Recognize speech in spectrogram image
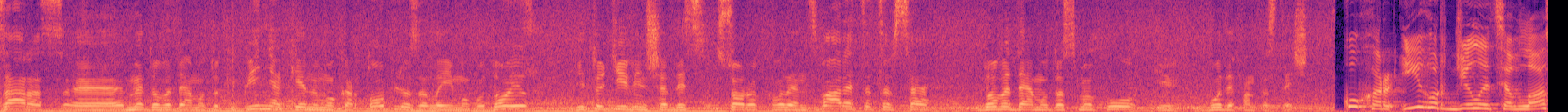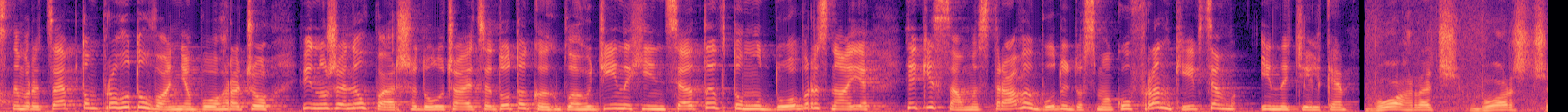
Зараз е, ми доведемо до кипіння, кинемо картоплю, залиємо водою, і тоді він ще десь 40 хвилин звариться це все, доведемо до смаку і буде фантастично. Кухар Ігор ділиться власним рецептом приготування бограчу. Він уже не вперше долучається до таких благодійних ініціатив, тому добре знає, які саме страви будуть до смаку франківцям і не тільки. Бограч, борщ,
